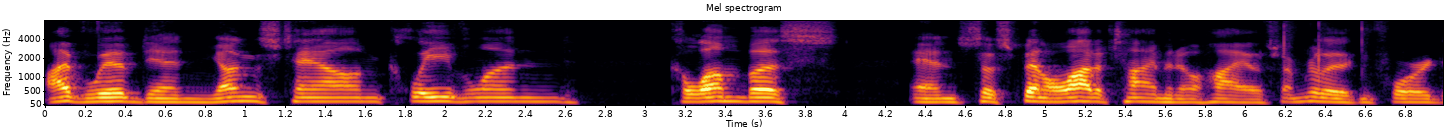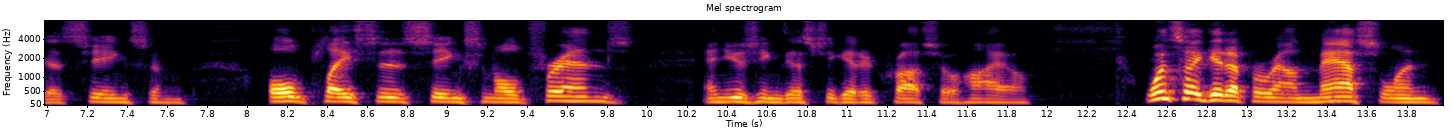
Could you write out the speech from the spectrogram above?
I've lived in Youngstown, Cleveland, Columbus, and so spent a lot of time in Ohio. So I'm really looking forward to seeing some old places, seeing some old friends, and using this to get across Ohio. Once I get up around Massillon,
